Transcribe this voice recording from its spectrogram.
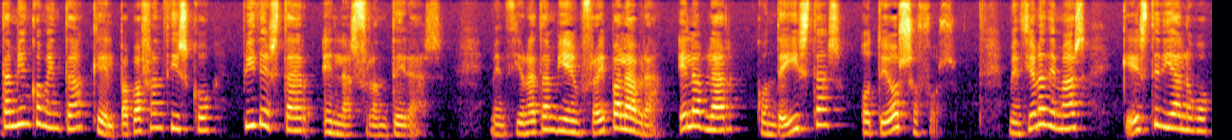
También comenta que el Papa Francisco pide estar en las fronteras. Menciona también Fray Palabra el hablar con deístas o teósofos. Menciona además que este diálogo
